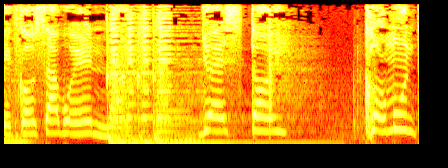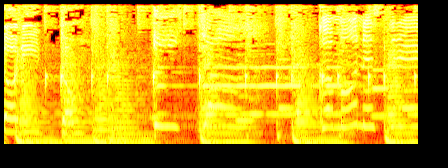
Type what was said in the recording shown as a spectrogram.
Qué cosa buena. Yo estoy como un torito Y yo, como una estrella,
